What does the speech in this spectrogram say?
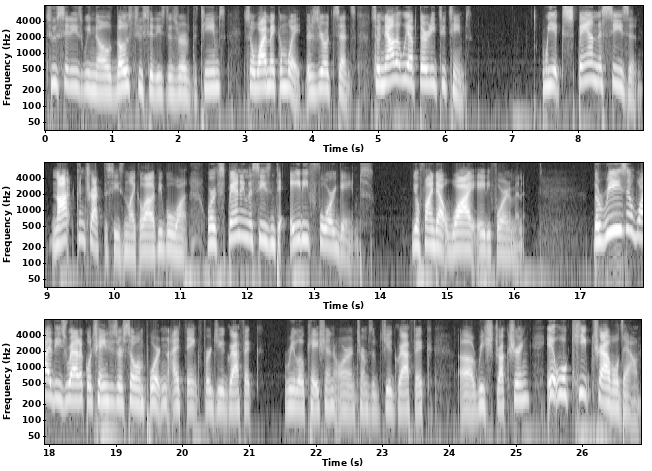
Two cities we know, those two cities deserve the teams. So why make them wait? There's zero sense. So now that we have 32 teams, we expand the season, not contract the season like a lot of people want. We're expanding the season to 84 games. You'll find out why 84 in a minute. The reason why these radical changes are so important, I think, for geographic relocation or in terms of geographic uh, restructuring, it will keep travel down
